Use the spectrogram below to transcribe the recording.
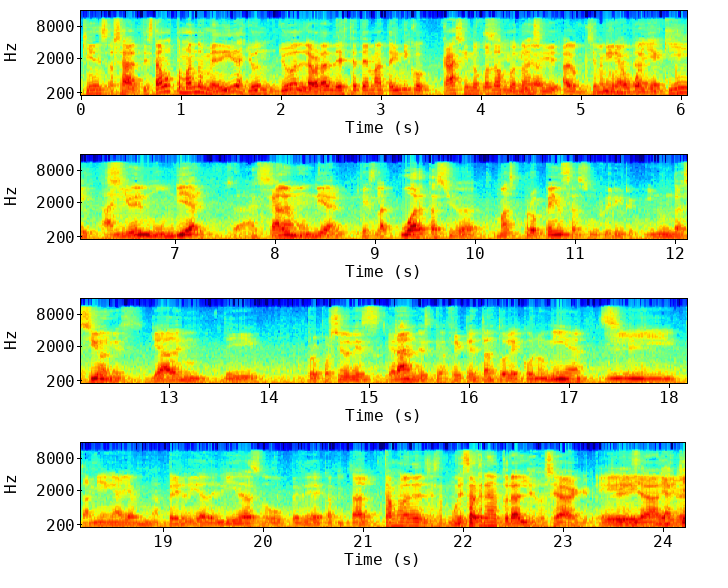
¿Quién, o sea, estamos tomando medidas. Yo, yo, la verdad, de este tema técnico casi no conozco. no sé si algo que Mira, Guayaquil a nivel mundial a escala mundial, es la cuarta ciudad más propensa a sufrir inundaciones ya de, proporciones grandes que afecten tanto la economía y también haya una pérdida de vidas o pérdida de capital. Estamos hablando de desastres naturales, o sea, eh, de aquí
